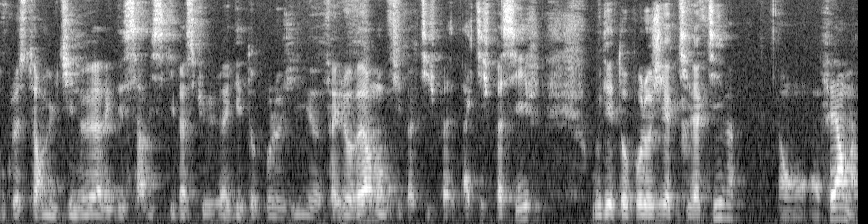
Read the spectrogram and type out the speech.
donc clusters multi-nœuds avec des services qui basculent, avec des topologies failover, donc type actif-passif, ou des topologies active-active, en, ferme.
